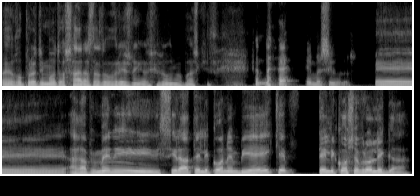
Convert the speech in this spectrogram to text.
Εγώ προτιμώ το Σάρας να το βρίζουν για το σχεδόν μπάσκετ. ναι, είμαι σίγουρος. Ε, αγαπημένη σειρά τελικών NBA και τελικός Ευρωλίγκα,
